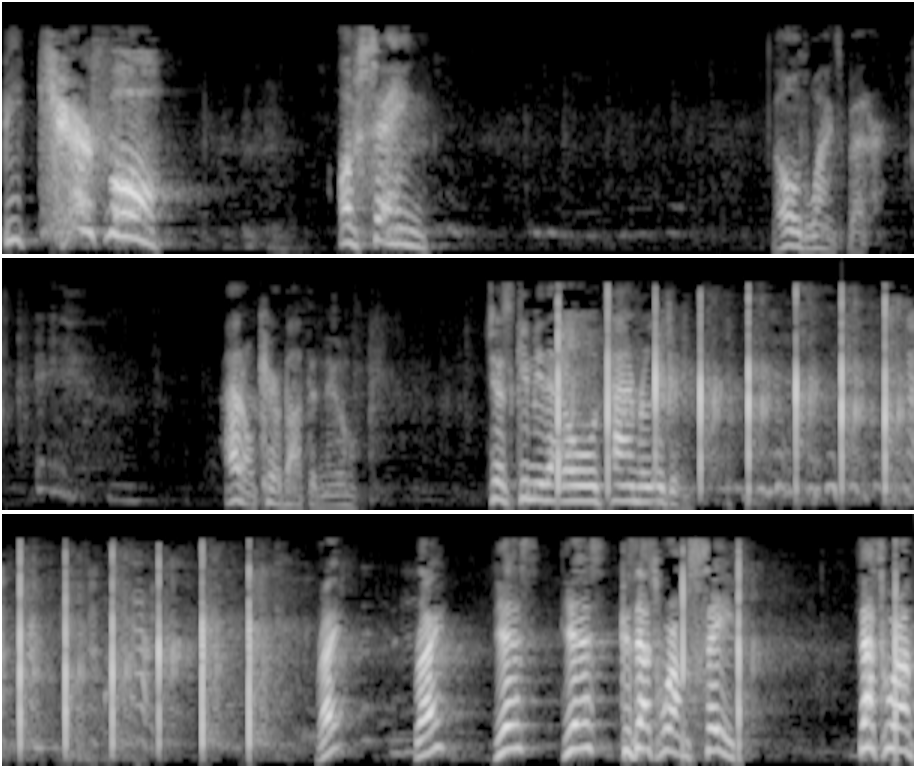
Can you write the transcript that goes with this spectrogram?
Be careful of saying, the old wine's better. I don't care about the new. Just give me that old time religion. Right? Right? Yes? Yes? Because that's where I'm safe. That's where I'm,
